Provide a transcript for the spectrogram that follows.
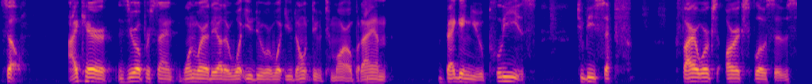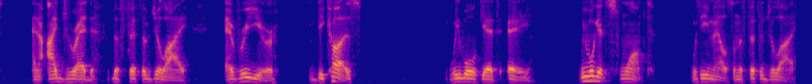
So, I care 0% one way or the other what you do or what you don't do tomorrow, but I am begging you, please, to be safe. Fireworks are explosives, and I dread the 5th of July every year because we will get a we will get swamped with emails on the 5th of July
